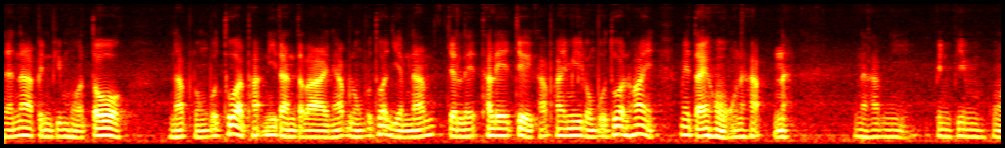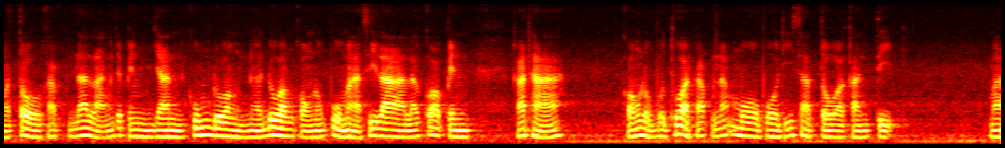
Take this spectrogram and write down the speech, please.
ด้านหน้าเป็นพิมพ์หัวโต นะครับหลวงปู่ทวดพระนิรันตรายนะครับหลวงปู่ทวดเหยียบน้ำจะเลทะเลจืดครับใครมีหลวงปู่ทวดห้อยไม่ตายโหงนะครับนะนะครับนี่เป็นพิมพ์หัวโตครับด้านหลังจะเป็นยันคุ้มดวง เหนือดวงของหลวงปู่มหาศิลา แล้วก็เป็นคาถาของหลวงปู่ทวดครับนะโมโพธิสัตว์โตอาคันติ มา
